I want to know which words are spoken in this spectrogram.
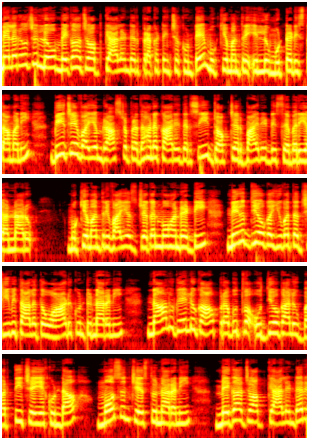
నెల రోజుల్లో మెగా జాబ్ క్యాలెండర్ ప్రకటించకుంటే ముఖ్యమంత్రి ఇల్లు ముట్టడిస్తామని బీజేవైఎం రాష్ట్ర ప్రధాన కార్యదర్శి డాక్టర్ బైరెడ్డి శబరి అన్నారు. ముఖ్యమంత్రి వైఎస్ జగన్మోహన్ రెడ్డి నిరుద్యోగ యువత జీవితాలతో ఆడుకుంటున్నారని నాలుగేళ్ళుగా ప్రభుత్వ ఉద్యోగాలు భర్తీ చేయకుండా మోసం చేస్తున్నారని మెగా జాబ్ క్యాలెండర్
